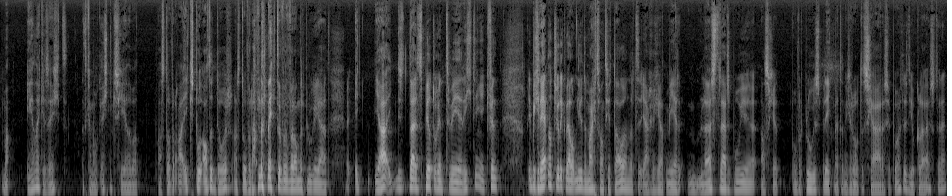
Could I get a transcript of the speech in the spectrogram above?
Maar eerlijk gezegd, het kan me ook echt niks schelen wat. Als het over, ah, ik spoel altijd door als het over Anderlecht of over andere ploegen gaat. Ik, ja, ik, dus dat speelt toch in twee richtingen. Ik, vind, ik begrijp natuurlijk wel opnieuw de macht van het getal. En dat ja, je gaat meer luisteraars boeien als je over ploegen spreekt met een grote schare supporters die ook luisteren.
